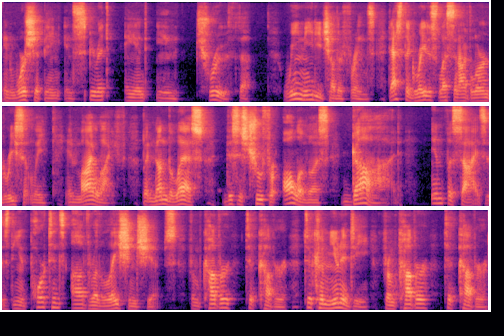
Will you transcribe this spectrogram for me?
and worshiping in spirit and in truth. We need each other, friends. That's the greatest lesson I've learned recently in my life. But nonetheless, this is true for all of us. God emphasizes the importance of relationships from cover to cover, to community from cover to cover,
